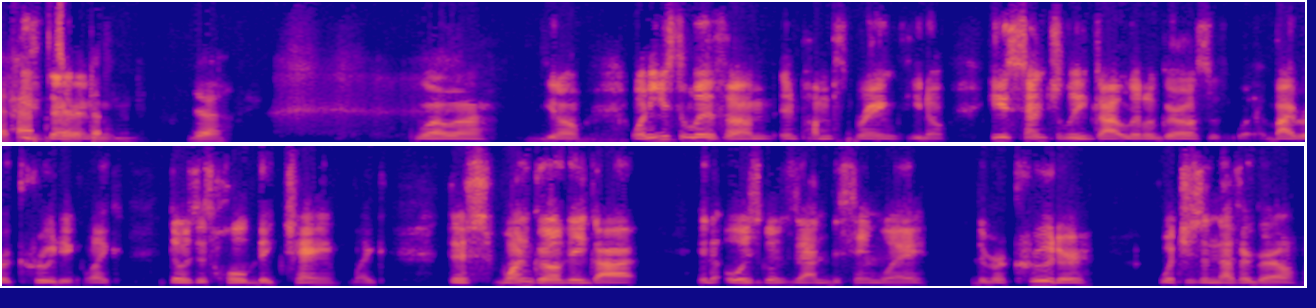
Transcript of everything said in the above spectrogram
it happens or it doesn't. Yeah. Well, uh, you know, when he used to live um in Palm Springs, you know, he essentially got little girls by recruiting. Like there was this whole big chain. Like this one girl they got, and it always goes down the same way. The recruiter, which is another girl,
